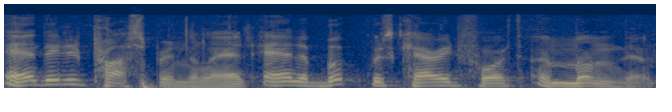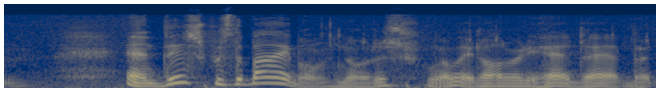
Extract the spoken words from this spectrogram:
And they did prosper in the land, and a book was carried forth among them. And this was the Bible. Notice, well, they'd already had that, but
